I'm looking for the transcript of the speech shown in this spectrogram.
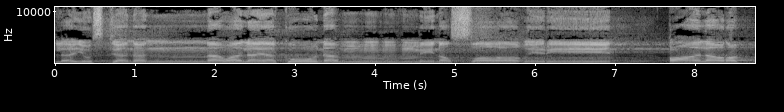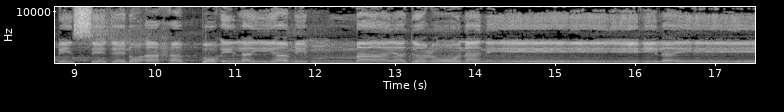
ليسجنن وليكون من الصاغرين. قال رب السجن أحب إلي مما يدعونني إليه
